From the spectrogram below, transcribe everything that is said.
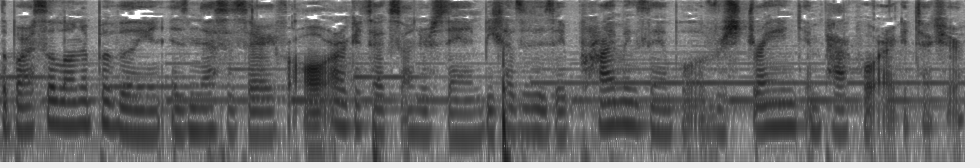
The Barcelona Pavilion is necessary for all architects to understand because it is a prime example of restrained, impactful architecture.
